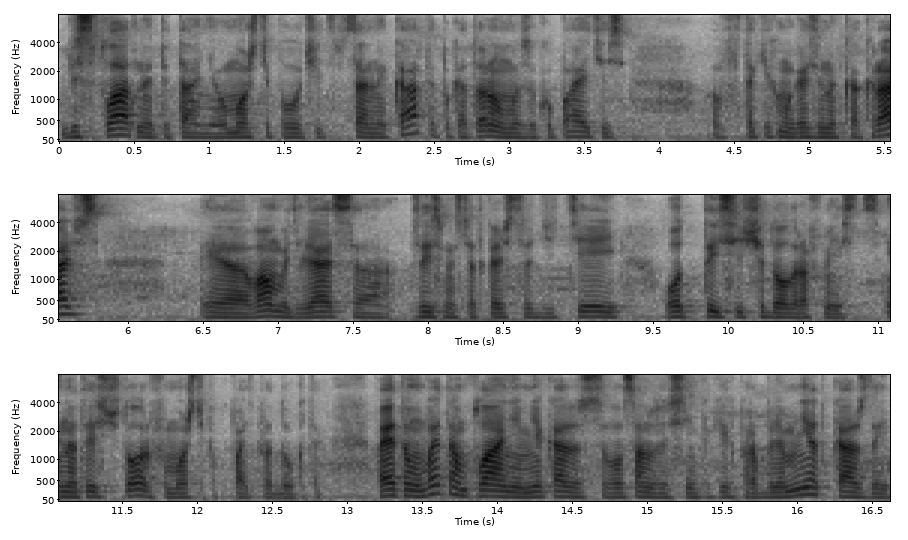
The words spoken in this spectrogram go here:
бесплатное питание. Вы можете получить специальные карты, по которым вы закупаетесь в таких магазинах, как Ральфс. Э, вам выделяется, в зависимости от количества детей, от 1000 долларов в месяц. И на 1000 долларов вы можете покупать продукты. Поэтому в этом плане, мне кажется, в Лос-Анджелесе никаких проблем нет. Каждый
